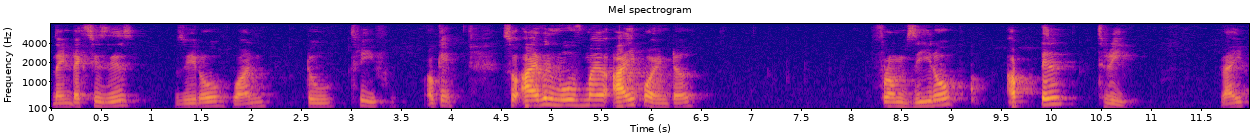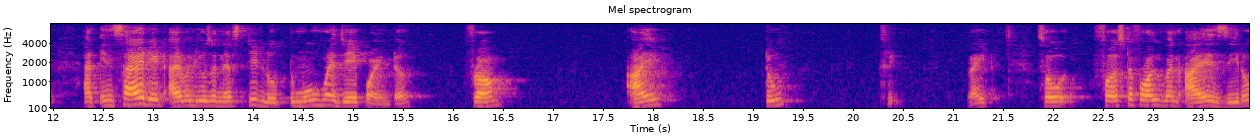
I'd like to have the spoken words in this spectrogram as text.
The indexes is 0, 1, 2, 3, 4. Okay. So I will move my i pointer from 0 up till 3. Right. And inside it I will use a nested loop to move my j pointer from i to 3. Right. So first of all when i is 0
